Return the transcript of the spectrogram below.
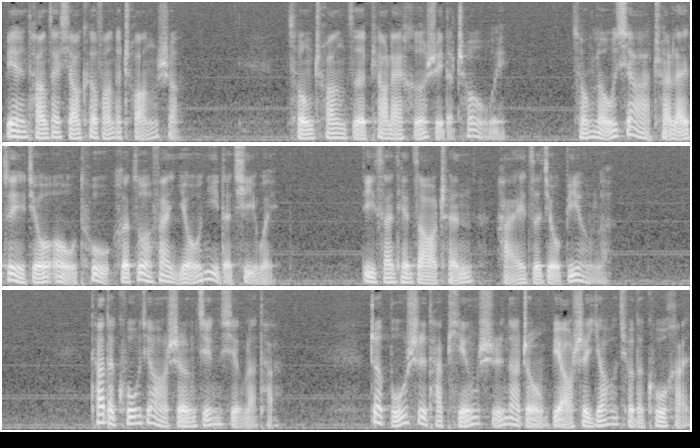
便躺在小客房的床上。从窗子飘来河水的臭味。从楼下传来醉酒、呕吐和做饭油腻的气味。第三天早晨，孩子就病了。他的哭叫声惊醒了他，这不是他平时那种表示要求的哭喊，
